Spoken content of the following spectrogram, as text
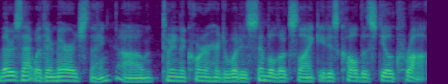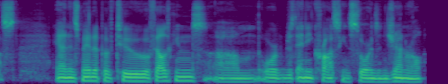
there's that with their marriage thing. Um, turning the corner here to what his symbol looks like, it is called the Steel Cross. And it's made up of two falcons, um, or just any crossing swords in general.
